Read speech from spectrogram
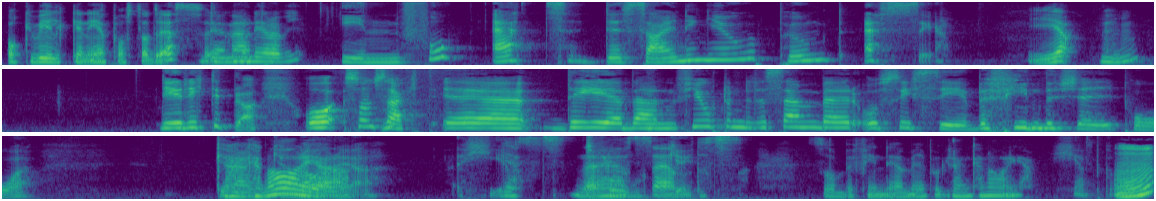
Och vilken e-postadress Den rekommenderar vi? Info at designingyou.se Ja, mm. Det är riktigt bra. Och som sagt, eh, det är den 14 december och Sissi befinner sig på Gran Canaria. Helt yes, tokigt. Så befinner jag mig på Gran Canaria. Helt galet. Mm.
